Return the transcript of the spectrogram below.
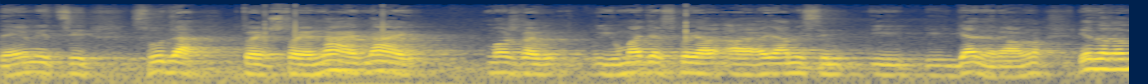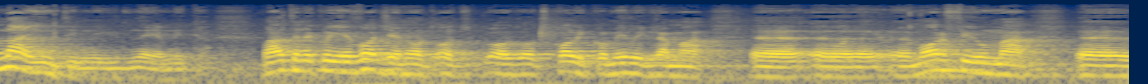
dnevnici svuda, to je što je naj, naj možda i u Mađarskoj, a, a ja mislim i, i generalno, jedan od najintimnijih dnevnika. Maltene koji je vođen od, od, od, od koliko miligrama e, e, morfijuma e,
